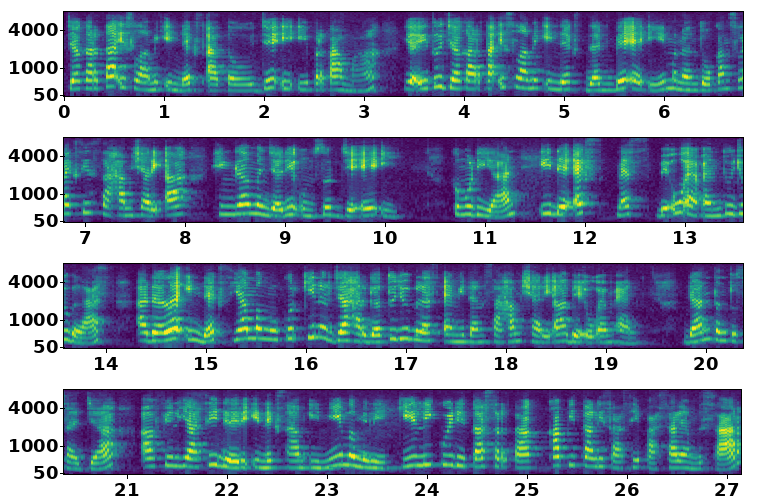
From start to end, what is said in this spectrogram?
Jakarta Islamic Index atau JII pertama, yaitu Jakarta Islamic Index dan BEI menentukan seleksi saham syariah hingga menjadi unsur JEI. Kemudian, IDX MES BUMN 17 adalah indeks yang mengukur kinerja harga 17 emiten saham syariah BUMN. Dan tentu saja, afiliasi dari indeks saham ini memiliki likuiditas serta kapitalisasi pasar yang besar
